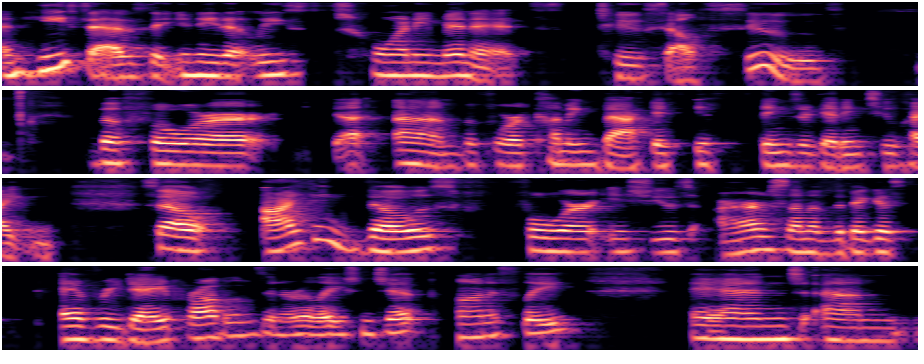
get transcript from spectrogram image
And he says that you need at least 20 minutes to self-soothe before uh, um, before coming back if, if things are getting too heightened. So I think those four issues are some of the biggest everyday problems in a relationship, honestly. And um,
